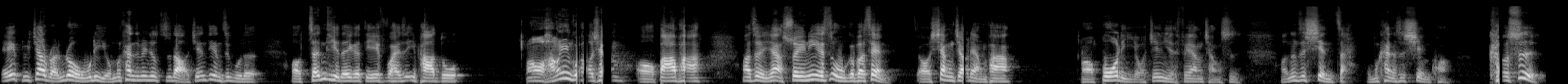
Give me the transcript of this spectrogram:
哎，比较软弱无力。我们看这边就知道，今天电子股的，哦，整体的一个跌幅还是一趴多。哦，航运股好强哦，八趴那，这里像水泥也是五个 percent 哦，橡胶两趴哦，玻璃哦，今天也非常强势哦，那是现在我们看的是现况。可是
